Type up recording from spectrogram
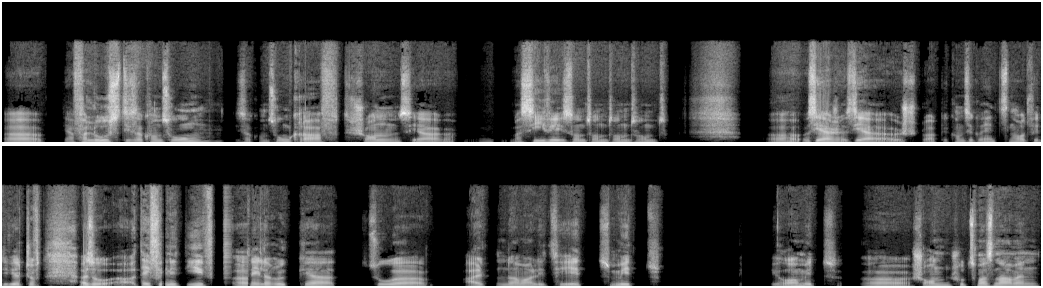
äh, der Verlust dieser Konsum, dieser Konsumkraft schon sehr massiv ist und, und, und, und äh, sehr, sehr starke Konsequenzen hat für die Wirtschaft. Also äh, definitiv äh, schnelle Rückkehr zur alten Normalität mit, ja, mit äh, schon Schutzmaßnahmen,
